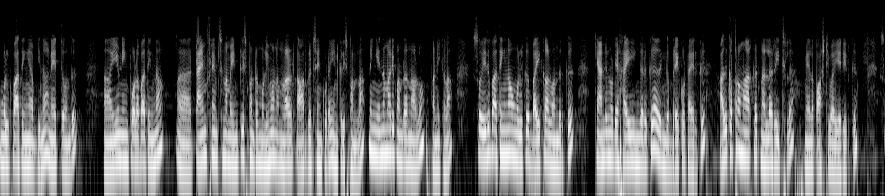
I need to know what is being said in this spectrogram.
உங்களுக்கு பார்த்தீங்க அப்படின்னா நேற்று வந்து ஈவினிங் போல் பார்த்தீங்கன்னா டைம் ஃப்ரேம்ஸை நம்ம இன்க்ரீஸ் பண்ணுற மூலிமா நம்மளால் டார்கெட்ஸையும் கூட இன்க்ரீஸ் பண்ணலாம். நீங்கள் இந்த மாதிரி பண்ணுறதுனாலும் பண்ணிக்கலாம். ஸோ இது பார்த்தீங்கன்னா உங்களுக்கு பைக்கால் வந்திருக்கு. கேண்டிலுடைய ஹை இங்கே இருக்குது அது இங்கே பிரேக் அவுட் ஆகிருக்கு அதுக்கப்புறம் மார்க்கெட் நல்ல ரீச்சில் மேலே பாசிட்டிவாக ஏறி இருக்குது ஸோ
